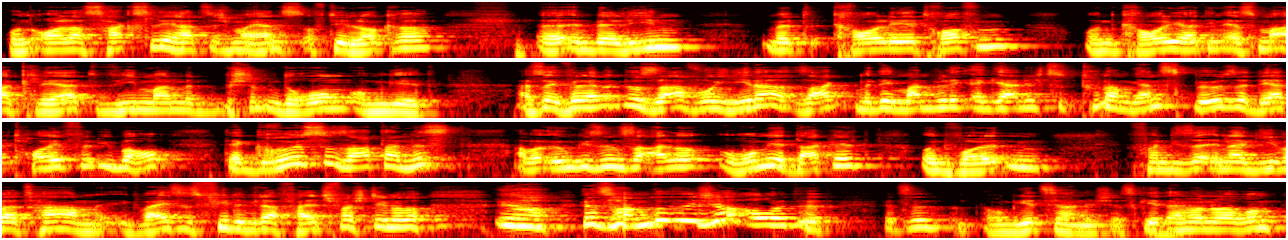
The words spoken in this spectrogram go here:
Und Aldous Huxley hat sich mal ernst auf die Lockere äh, in Berlin mit Crowley getroffen und Crowley hat ihm erstmal erklärt, wie man mit bestimmten Drogen umgeht. Also ich will damit nur sagen, wo jeder sagt, mit dem Mann will ich gerne nichts zu tun haben, ganz böse, der Teufel überhaupt, der größte Satanist, aber irgendwie sind sie alle rumgedackelt und wollten von dieser Energie was haben. Ich weiß, dass viele wieder falsch verstehen oder ja, jetzt haben sie sich ja outet. Jetzt sind, darum geht's ja nicht. Es geht einfach nur darum,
